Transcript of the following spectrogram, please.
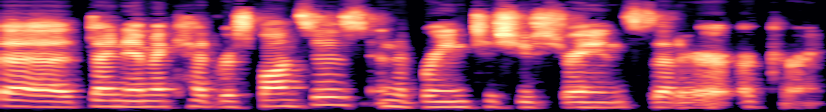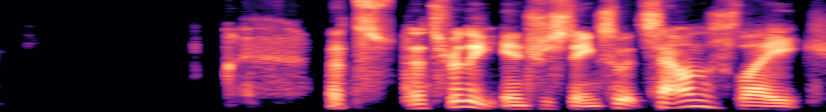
the dynamic head responses and the brain tissue strains that are occurring. That's that's really interesting. So it sounds like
